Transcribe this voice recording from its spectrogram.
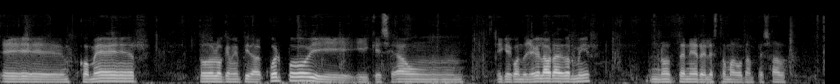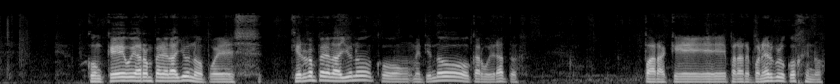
eh, comer todo lo que me pida el cuerpo y, que sea un y que cuando llegue la hora de dormir no tener el estómago tan pesado. ¿Con qué voy a romper el ayuno? Pues quiero romper el ayuno metiendo carbohidratos para que para reponer glucógeno.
